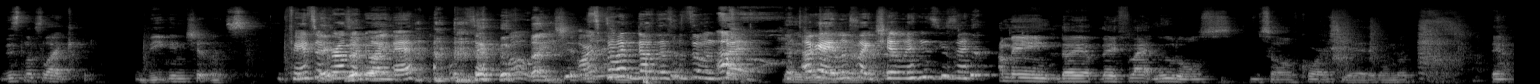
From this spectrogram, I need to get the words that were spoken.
this looks like vegan chitlins. Fancy They girls are doing like- meth. They Whoa. like chitlins. Someone, no, that's what someone said. Okay, it looks like chitlins. You said. I mean, they they flat noodles, so of course, yeah, they're gonna look. They don't,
